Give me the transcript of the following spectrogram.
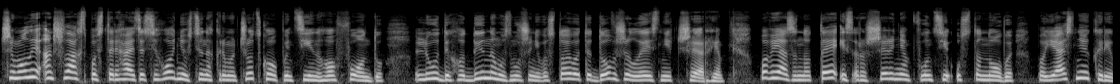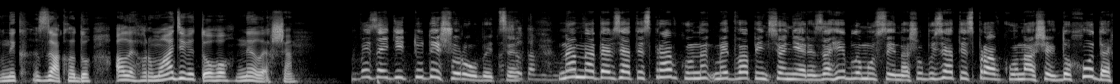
Чималий аншлаг спостерігається сьогодні у стінах Кременчуцького пенсійного фонду. Люди годинами змушені вистоювати довжелезні черги. Пов'язано те із розширенням функцій установи, пояснює керівник закладу. Але громаді від того не легше. Ви зайдіть туди, що робиться. Нам треба взяти справку. Ми два пенсіонери, загиблому сина. Щоб взяти справку у наших доходах,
